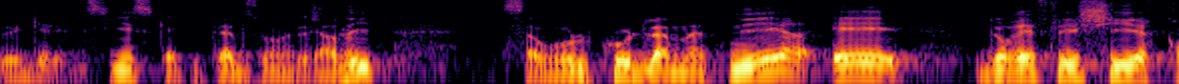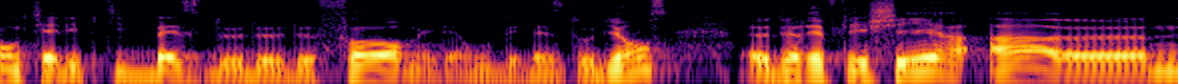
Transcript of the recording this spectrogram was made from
euh, égal M6, Capital Zone Interdite, ça vaut le coup de la maintenir et de réfléchir, quand il y a des petites baisses de, de- de forme et donc des baisses d'audience, euh, de réfléchir à, euh,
